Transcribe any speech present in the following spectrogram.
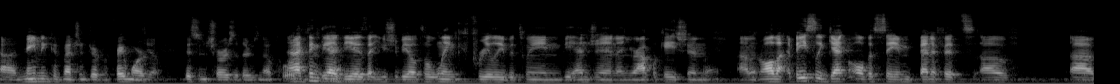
uh, naming convention driven framework. Yep. This ensures that there's no collision. and I think the idea is that you should be able to link freely between the engine and your application, Right. um, and all that. Basically, get all the same benefits of uh,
